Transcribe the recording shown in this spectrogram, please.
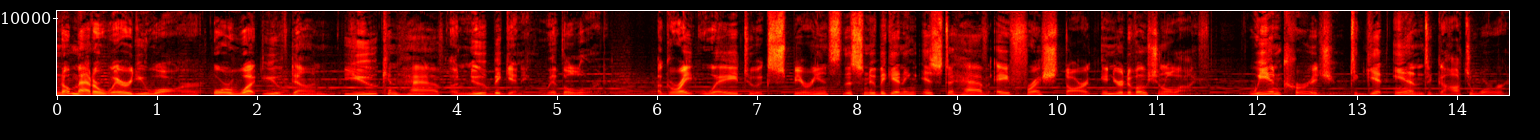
No matter where you are or what you've done, you can have a new beginning with the Lord. A great way to experience this new beginning is to have a fresh start in your devotional life. We encourage you to get into God's Word.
